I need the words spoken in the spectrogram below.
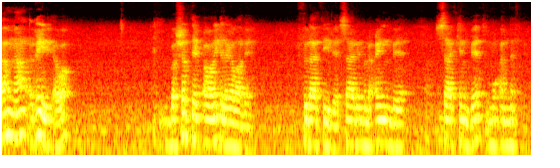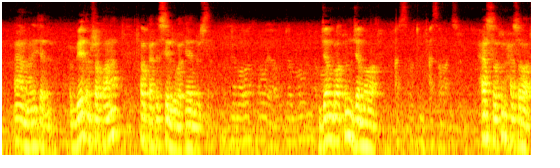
أما غير أو بشرتك أوانيك لقلا به ثلاثي به سالم العين به ساكن بيت مؤنث آه معناتها بيت أم شرطانة؟ أو كانت السير لغتها جمرة جمرة جمرات. حسرة حسرات. حسرة حسرات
